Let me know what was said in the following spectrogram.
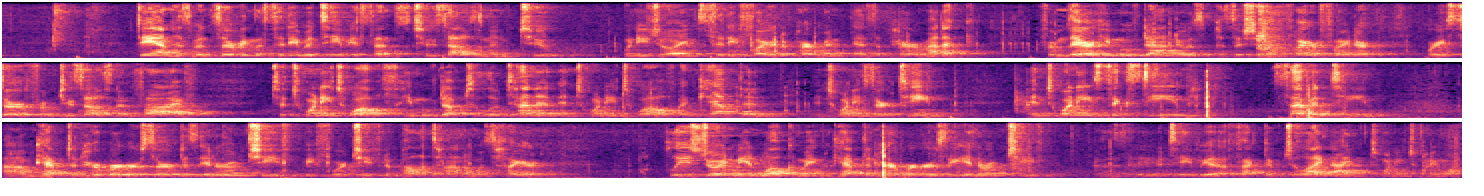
Dan has been serving the city of Batavia since 2002, when he joined city fire department as a paramedic. From there, he moved on to his position of firefighter, where he served from 2005 to 2012. He moved up to lieutenant in 2012 and captain in 2013. In 2016-17, um, Captain Herberger served as interim chief before Chief Napolitano was hired. Please join me in welcoming Captain Herberger as the interim chief for the city of Batavia, effective July 9, 2021.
